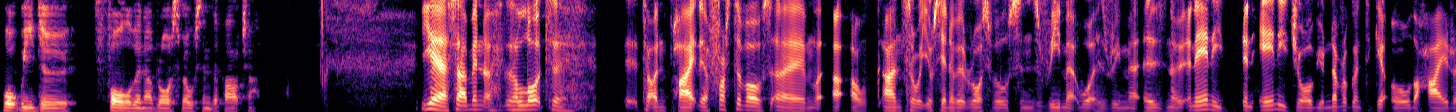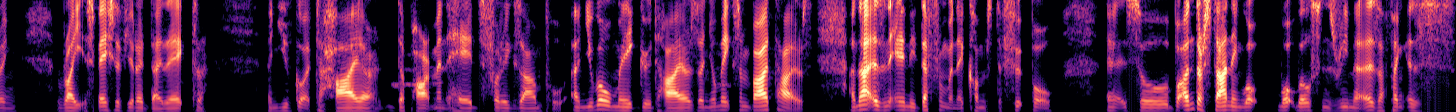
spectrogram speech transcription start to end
what we do following a Ross Wilson departure. Yes, I mean, there's a lot to to unpack there. First of all, um, I'll answer what you're saying about Ross Wilson's remit, what his remit is now. In any in any job, you're never going to get all the hiring right, especially if you're a director and you've got to hire department heads, for example, and you will make good hires and you'll make some bad hires, and that isn't any different when it comes to football. Uh, so, but understanding what what Wilson's remit is, I think, is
